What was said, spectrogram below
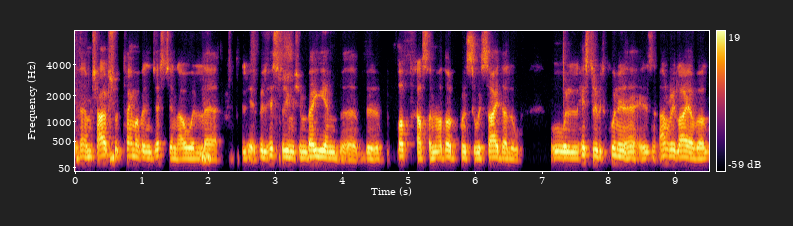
إذا مش عارف شو التايم اوف انجستشن أو ال- ال- بالهيستوري مش مبين بالضبط خاصة إنه هذول بيكون سويسايدال والهيستوري بتكون از آه،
